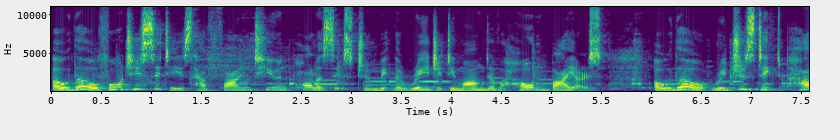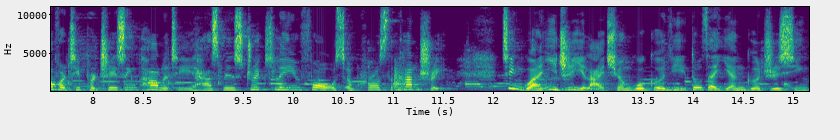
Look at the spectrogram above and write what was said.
Although 40 cities have fine-tuned policies to meet the rigid demand of home buyers, although restricted poverty purchasing policy has been strictly enforced across the country，尽管一直以来全国各地都在严格执行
